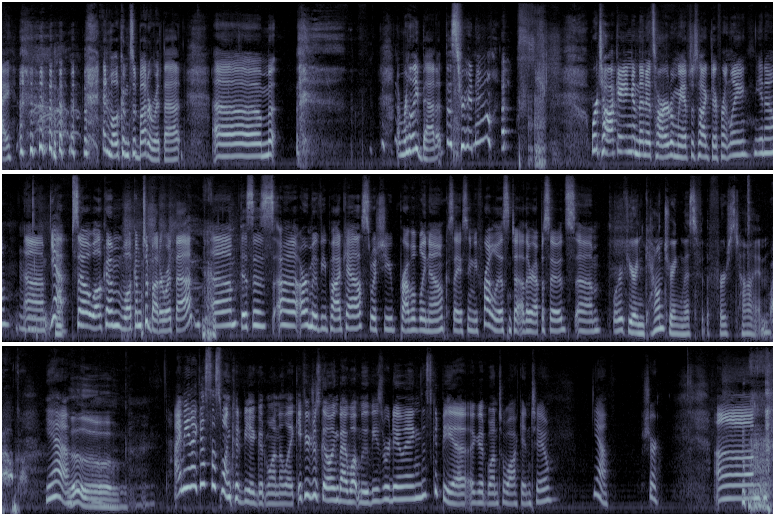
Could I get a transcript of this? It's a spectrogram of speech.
Hi. and welcome to Butter with That. Um, I'm really bad at this right now. We're talking, and then it's hard when we have to talk differently, you know? Um, yeah, so welcome welcome to Butter with That. Um, this is uh, our movie podcast, which you probably know, because I assume you've probably listened to other episodes. Um, Or if you're encountering this for the first time. Welcome. yeah. Oh. I mean, I guess this one could be a good one to like. If you're just going by what movies we're doing, this could be a, a good one to walk into. Yeah, sure. Um.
